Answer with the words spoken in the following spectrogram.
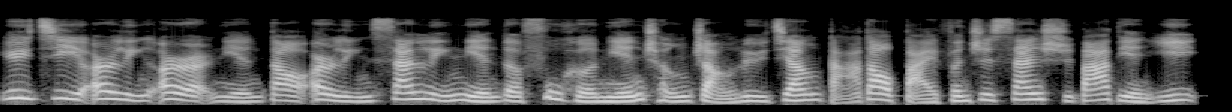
预计二零二二年到二零三零年的复合年成长率将达到百分之三十八点一。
